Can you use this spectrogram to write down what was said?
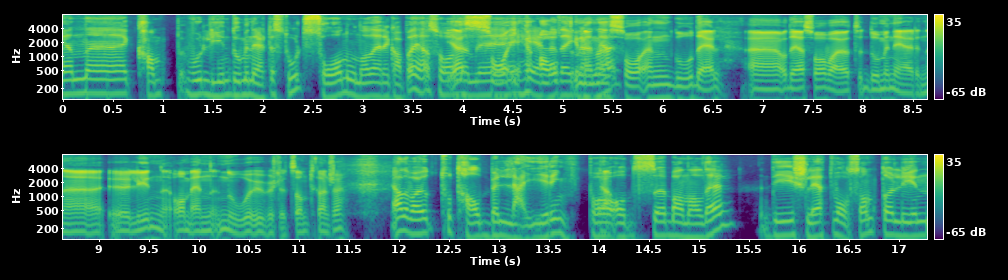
en eh, kamp hvor Lyn dominerte stort. Så noen av dere i kampen? Jeg så Jeg så ikke alt, men jeg her. så en god del. Eh, og det jeg så, var jo et dominerende uh, Lyn, om enn noe ubesluttsomt, kanskje. Ja, det var jo total beleiring på Ja. Odds eh, banehalvdel. De slet voldsomt, og Lyn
